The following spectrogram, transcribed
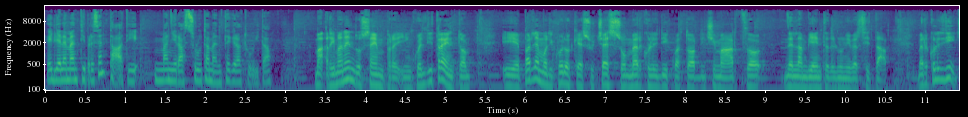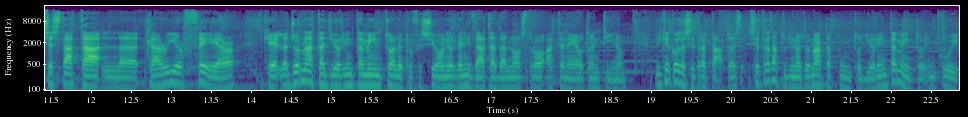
e gli elementi presentati in maniera assolutamente gratuita. Ma rimanendo sempre in quel di Trento, eh, parliamo di quello che è successo mercoledì 14 marzo nell'ambiente dell'università. Mercoledì c'è stata il Career Fair, che è la giornata di orientamento alle professioni organizzata dal nostro Ateneo Trentino. Di che cosa si è trattato? Eh, Si è trattato di una giornata appunto di orientamento in cui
